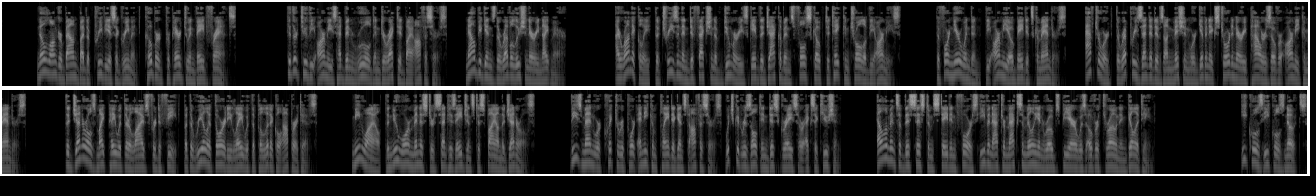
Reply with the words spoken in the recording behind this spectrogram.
No longer bound by the previous agreement, Coburg prepared to invade France. Hitherto the armies had been ruled and directed by officers. Now begins the revolutionary nightmare. Ironically, the treason and defection of Dumouriez gave the Jacobins full scope to take control of the armies. Before Neerwinden, the army obeyed its commanders. Afterward, the representatives on mission were given extraordinary powers over army commanders. The generals might pay with their lives for defeat, but the real authority lay with the political operatives. Meanwhile, the new war minister sent his agents to spy on the generals. These men were quick to report any complaint against officers, which could result in disgrace or execution. Elements of this system stayed in force even after Maximilien Robespierre was overthrown and guillotined. Notes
